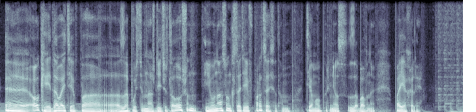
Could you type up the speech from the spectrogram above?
Э, окей, давайте по запустим наш Digital Ocean. И у нас он, кстати, и в процессе там тему принес забавную. Поехали.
